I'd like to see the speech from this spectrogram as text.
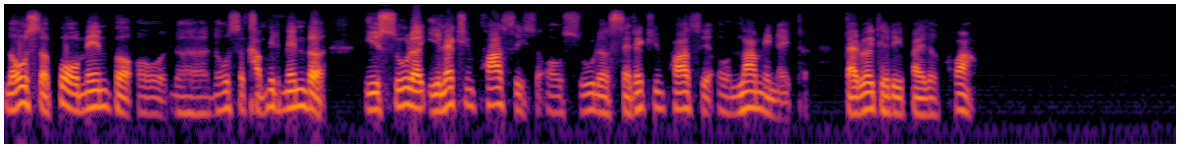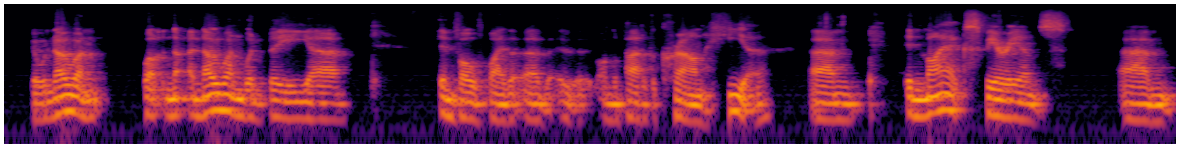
those uh, board member or uh, those committee member is through the election process or through the selection process or nominated directly by the crown. Yeah, well, no one, well, no, no one would be uh, involved by the uh, on the part of the crown here. Um, in my experience, um,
